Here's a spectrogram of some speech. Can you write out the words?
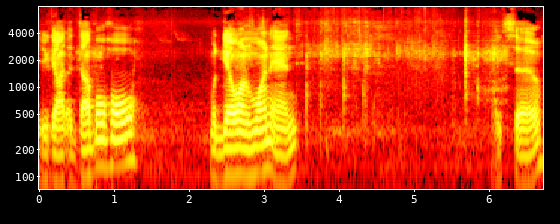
you got a double hole would go on one end like so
